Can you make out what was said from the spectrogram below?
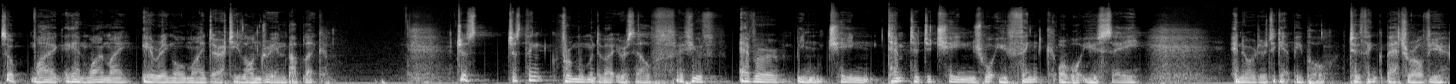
So, why again? Why am I airing all my dirty laundry in public? Just, just think for a moment about yourself. If you've ever been tempted to change what you think or what you say in order to get people to think better of you,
